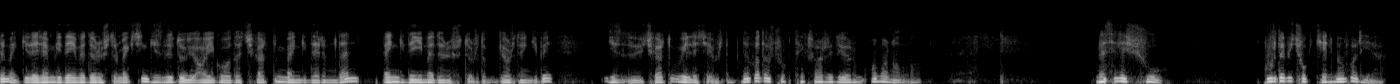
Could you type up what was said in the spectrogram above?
Mi? Gideceğim gideyime dönüştürmek için gizli duyu aygo'da çıkarttım ben giderimden. Ben gideyime dönüştürdüm. Gördüğün gibi gizli duyu çıkartıp will'e çevirdim. Ne kadar çok tekrar ediyorum. Aman Allah. Mesele şu. Burada birçok kelime var ya.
